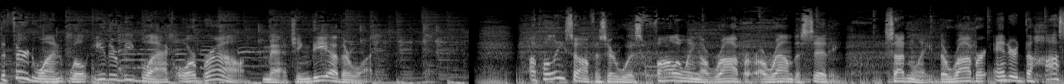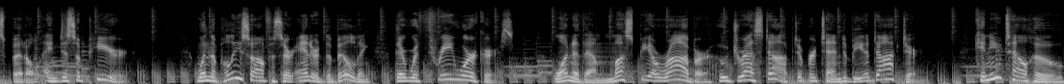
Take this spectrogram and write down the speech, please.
the third one will either be black or brown, matching the other one. A police officer was following a robber around the city. Suddenly, the robber entered the hospital and disappeared. When the police officer entered the building, there were three workers. One of them must be a robber who dressed up to pretend to be a doctor. Can you tell who?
